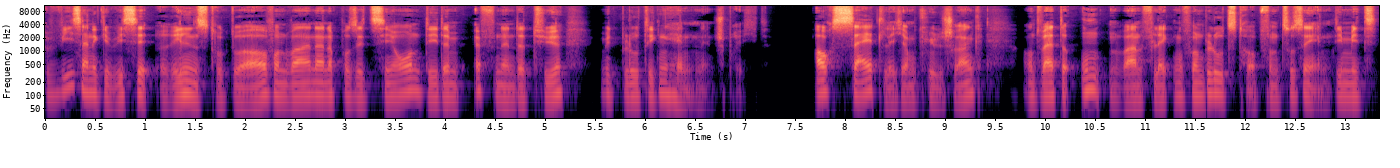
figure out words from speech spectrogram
wies eine gewisse Rillenstruktur auf und war in einer Position, die dem Öffnen der Tür mit blutigen Händen entspricht. Auch seitlich am Kühlschrank und weiter unten waren Flecken von Blutstropfen zu sehen, die mit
